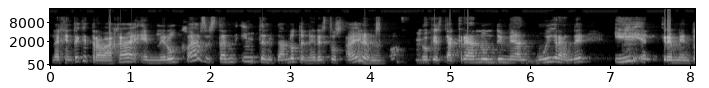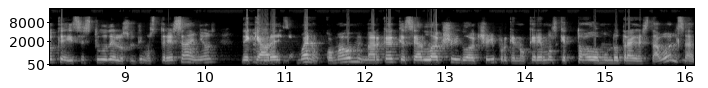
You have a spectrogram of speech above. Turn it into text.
la gente que trabaja en middle class están intentando tener estos items, ¿no? Lo que está creando un demand muy grande y el incremento que dices tú de los últimos tres años, de que ahora dicen, bueno, ¿cómo hago mi marca que sea luxury, luxury? Porque no queremos que todo el mundo traiga esta bolsa.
